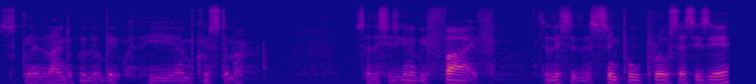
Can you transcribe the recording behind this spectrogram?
Just get it lined up a little bit with the um, customer. So this is going to be 5 so this is the simple processes here.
